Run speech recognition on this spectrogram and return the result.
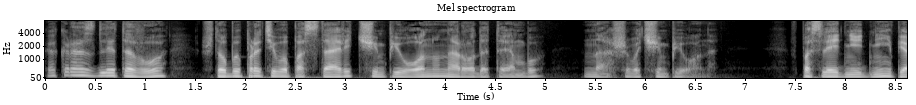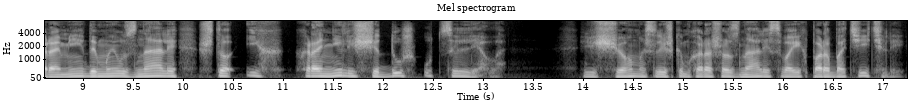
Как раз для того, чтобы противопоставить чемпиону народа Тембу нашего чемпиона. В последние дни пирамиды мы узнали, что их хранилище душ уцелело. Еще мы слишком хорошо знали своих поработителей,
